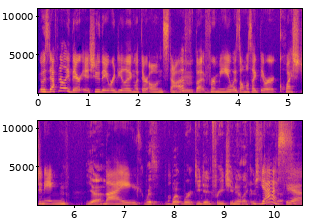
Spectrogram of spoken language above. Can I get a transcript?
it was definitely their issue. They were dealing with their own stuff, mm-hmm. but for me, it was almost like they were questioning Yeah. my With what work you did for each unit, like or something. like yes. that. yeah.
